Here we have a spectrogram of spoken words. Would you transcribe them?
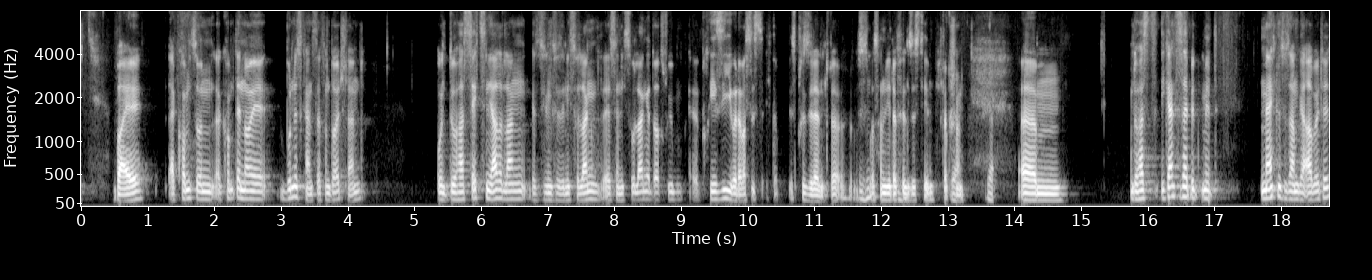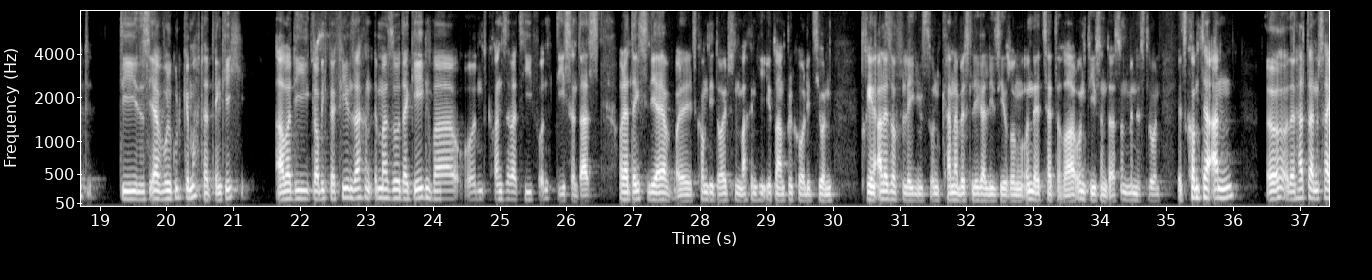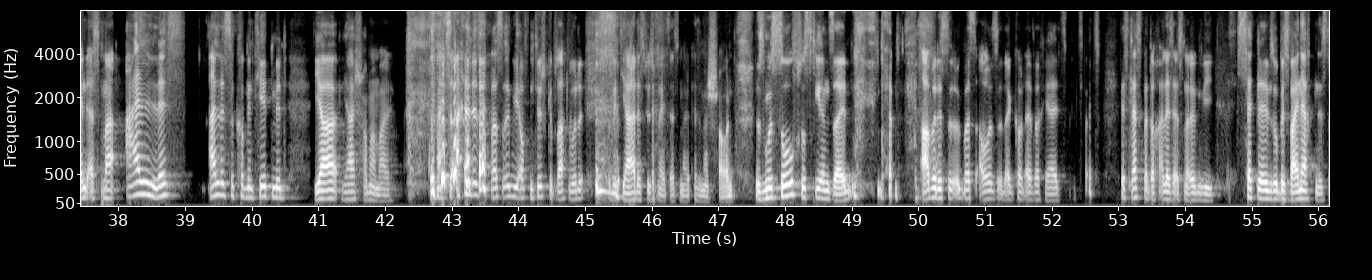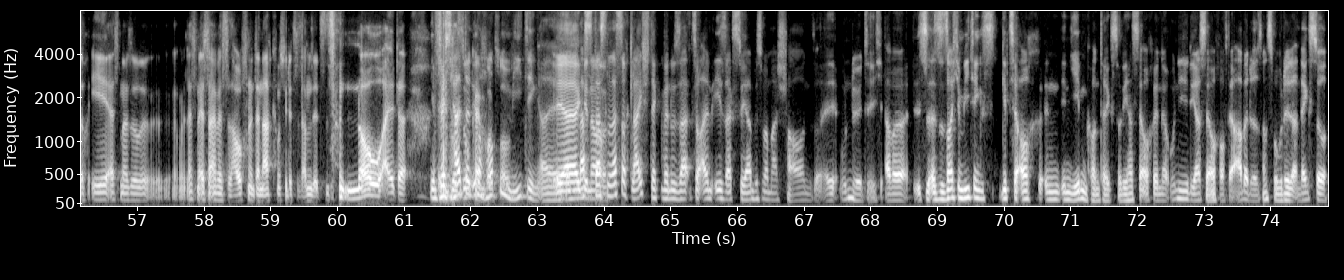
weil da kommt so ein, da kommt der neue Bundeskanzler von Deutschland und du hast 16 Jahre lang, beziehungsweise nicht so lange, der ist ja nicht so lange dort drüben, äh, Präsi oder was ist, ich glaube, ist Präsident oder was, mhm. was, haben die da für ein System? Ich glaube schon. Ja. Ja. Ähm, und du hast die ganze Zeit mit, mit Merkel zusammengearbeitet, die das ja wohl gut gemacht hat, denke ich aber die, glaube ich, bei vielen Sachen immer so dagegen war und konservativ und dies und das. Und da denkst du dir, ja, weil jetzt kommen die Deutschen, machen hier ihre Ampelkoalition, drehen alles auf links und Cannabis-Legalisierung und etc. und dies und das und Mindestlohn. Jetzt kommt er an äh, und dann hat er anscheinend erstmal alles, alles so kommentiert mit, ja, ja, schauen wir mal. Also alles, was irgendwie auf den Tisch gebracht wurde, mit, ja, das müssen wir jetzt erstmal erst mal schauen. Das muss so frustrierend sein. dann arbeitest du irgendwas aus und dann kommt einfach, ja, jetzt, jetzt, jetzt lasst man doch alles erstmal irgendwie setteln. So bis Weihnachten ist doch eh erstmal so, lass mal erstmal einfach laufen und danach kann man es wieder zusammensetzen. So, no, Alter. Ja, weshalb so dann überhaupt ein Meeting, Alter? Ja, lass, genau. das, lass doch gleich stecken, wenn du zu allem eh sagst, so, ja, müssen wir mal schauen. So, ey, unnötig. Aber also solche Meetings gibt es ja auch in, in jedem Kontext. So, die hast du ja auch in der Uni die hast du ja auch auf der Arbeit oder sonst wo, wo du dann denkst so,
